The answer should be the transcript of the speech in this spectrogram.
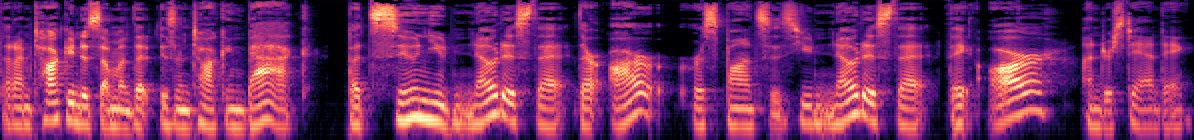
that I'm talking to someone that isn't talking back. But soon you'd notice that there are responses, you notice that they are understanding.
